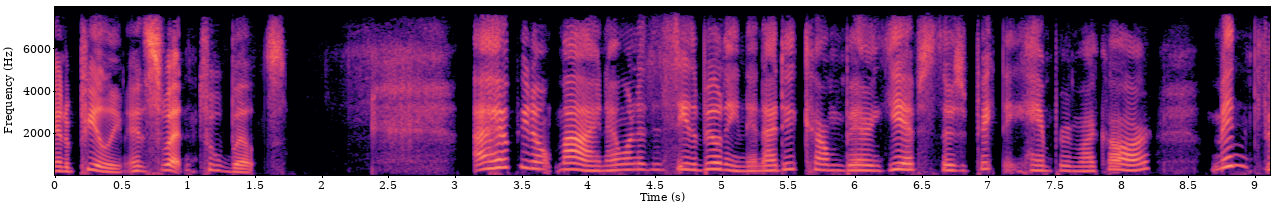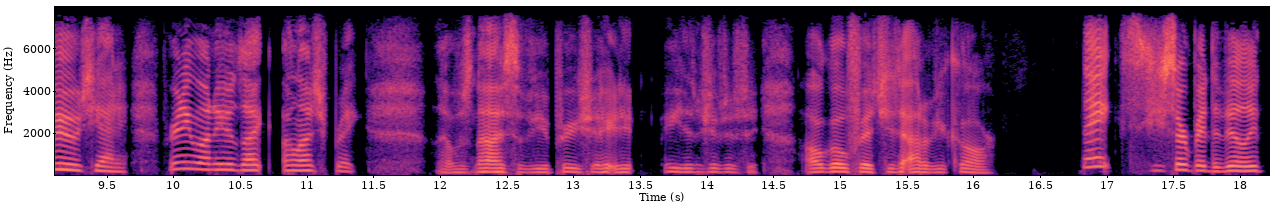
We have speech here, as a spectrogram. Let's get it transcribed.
and appealing, and sweating tool belts. I hope you don't mind. I wanted to see the building, and I did come bearing gifts. There's a picnic hamper in my car. Mint food, she added, for anyone who'd like a lunch break. That was nice of you. Appreciate it. Ethan shifted his feet. I'll go fetch it out of your car. Thanks. She surveyed the village,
